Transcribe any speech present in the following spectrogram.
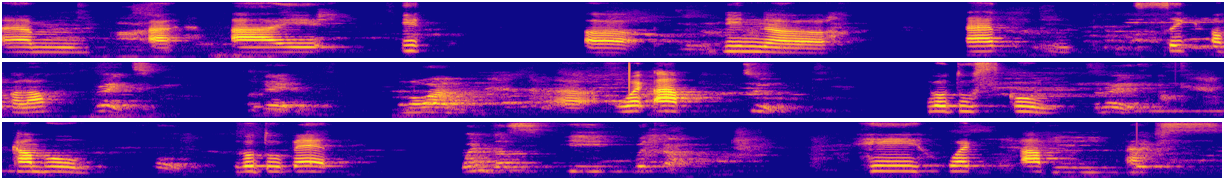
Um, I, I uh, dinner at six o'clock. Great. Okay. Number one, Uh, wake up, two, go to school, three, come home, four. go to bed. When does he wake up? He wake up. He Uh, wakes.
